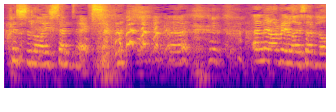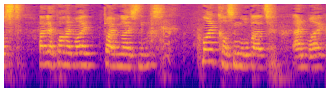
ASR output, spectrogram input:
crystallised Semtex. uh, and then I realised I've lost, I've left behind my driving licence, my cotton wool and my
